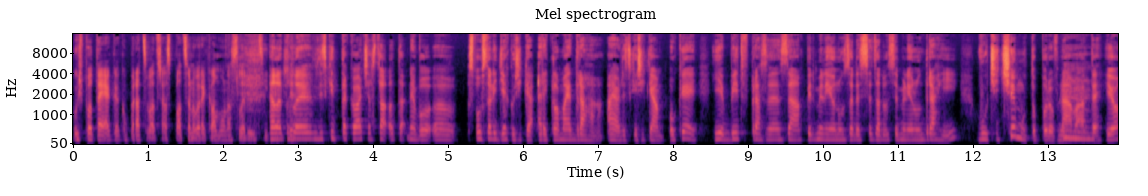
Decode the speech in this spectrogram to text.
už poté, jak jako pracovat třeba s placenou reklamou na sledující. Ale takže... tohle je vždycky taková častá, ota- nebo uh, spousta lidí jako říká, reklama je drahá. A já vždycky říkám, OK, je byt v Praze za 5 milionů, za 10, za 20 milionů drahý, vůči čemu to porovnáváte, mm. jo?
